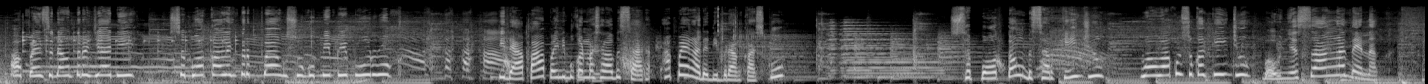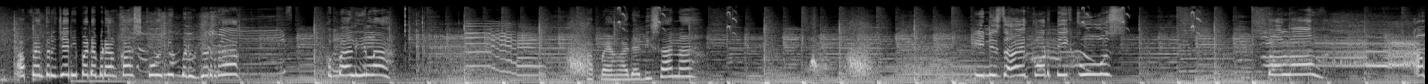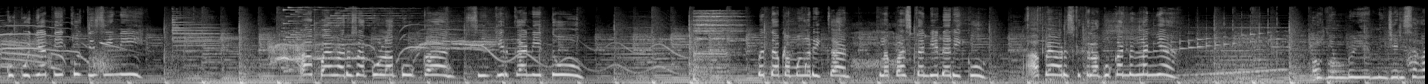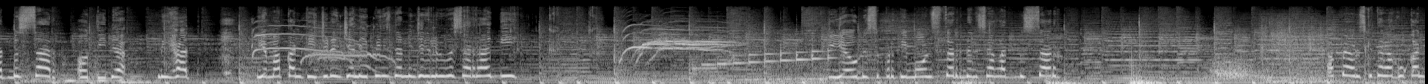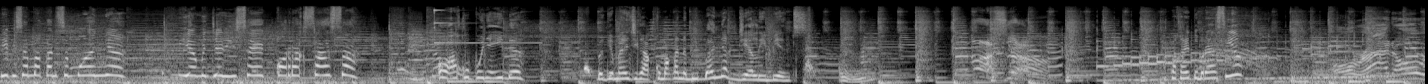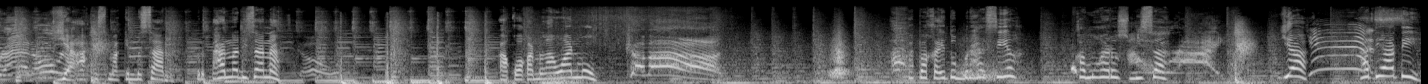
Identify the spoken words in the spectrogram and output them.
Apa yang sedang terjadi? Sebuah kaleng terbang, sungguh mimpi buruk. Tidak apa-apa, ini bukan masalah besar. Apa yang ada di berangkasku? Sepotong besar keju. Wow, aku suka keju. Baunya sangat enak. Apa yang terjadi pada berangkasku ini bergerak? Kembalilah. Apa yang ada di sana? Ini seekor tikus. Tolong. Aku punya tikus di sini. Apa yang harus aku lakukan? Singkirkan itu. Betapa mengerikan. Lepaskan dia dariku. Apa yang harus kita lakukan dengannya? Ini menjadi sangat besar. Oh tidak, lihat. Dia makan keju dan jelly beans dan menjadi lebih besar lagi. Dia udah seperti monster dan sangat besar. Apa yang harus kita lakukan? Dia bisa makan semuanya. Dia menjadi seekor raksasa. Oh, aku punya ide. Bagaimana jika aku makan lebih banyak jelly beans? Awesome. Apakah itu berhasil? Ya, aku semakin besar. Bertahanlah di sana. Aku akan melawanmu. Come on. Apakah itu berhasil? Kamu harus bisa. Ya, hati-hati.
